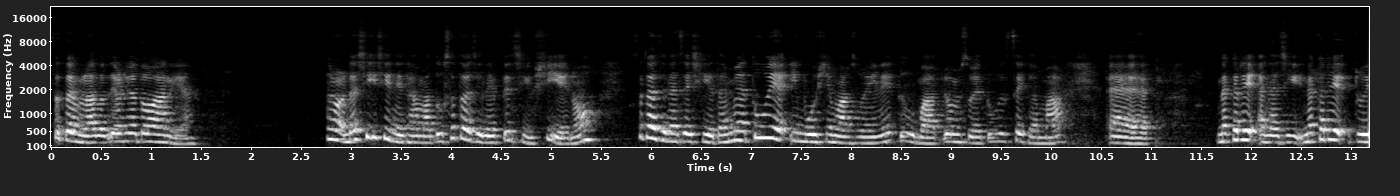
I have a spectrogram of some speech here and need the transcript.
ဆက်သွယ်မလားဆိုတယောက်တည်းသွားနေရအဲ့တော့လက်ရှိအချိန်နေထားမှာ तू ဆက်သွယ်ခြင်းနဲ့တင့်စီရှိရယ်နော်ဆက်သွယ်ခြင်းနဲ့စိတ်ရှိရယ်ဒါပေမဲ့သူ့ရဲ့ emotion မှာဆိုရင်လေသူ့မှာပြောမှဆိုရင်သူ့စိတ်ထဲမှာအဲ negative energy negative တွေ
